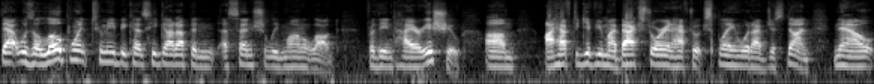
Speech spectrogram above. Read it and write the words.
that was a low point to me because he got up and essentially monologued for the entire issue. Um, I have to give you my backstory and I have to explain what I've just done. Now,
